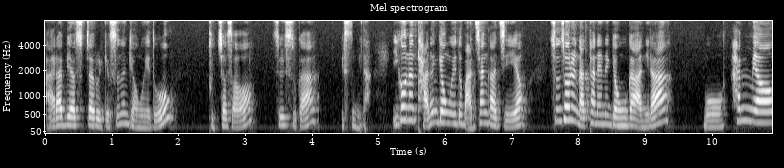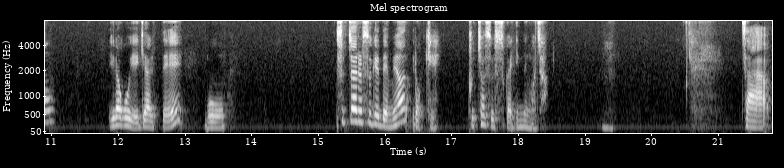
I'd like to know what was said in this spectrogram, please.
아라비아 숫자로 이렇게 쓰는 경우에도 붙여서 쓸 수가 있습니다. 이거는 다른 경우에도 마찬가지예요. 순서를 나타내는 경우가 아니라 뭐 한 명이라고 얘기할 때 뭐 숫자를 쓰게 되면 이렇게 붙여 쓸 수가 있는 거죠. 자,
